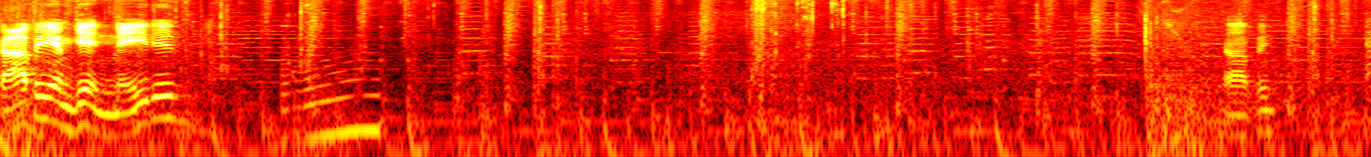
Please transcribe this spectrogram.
Copy, I'm getting naded. Copy. I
